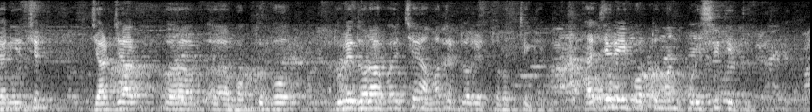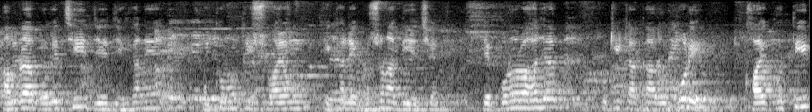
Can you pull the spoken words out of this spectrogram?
জানিয়েছেন। যার যার বক্তব্য তুলে ধরা হয়েছে আমাদের দলের তরফ থেকে। রাজ্যের এই বর্তমান পরিস্থিতিতে আমরা বলেছি যে যেখানে মুখ্যমন্ত্রী স্বয়ং এখানে ঘোষণা দিয়েছেন যে পনেরো হাজার কোটি টাকার উপরে ক্ষয়ক্ষতির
